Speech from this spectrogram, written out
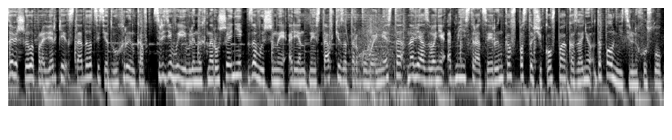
завершила проверки 122 рынков. Среди выявленных нарушений – завышенные арендные ставки за торговое место, навязывание администрации рынков поставщиков по оказанию дополнительных услуг.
